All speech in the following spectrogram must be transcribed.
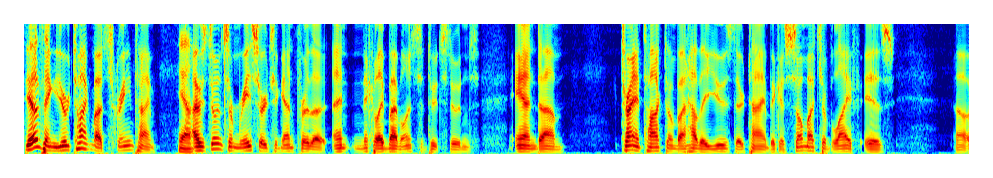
The other thing you were talking about screen time. Yeah. I was doing some research again for the Nicolet Bible Institute students, and um, trying to talk to them about how they use their time because so much of life is uh,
